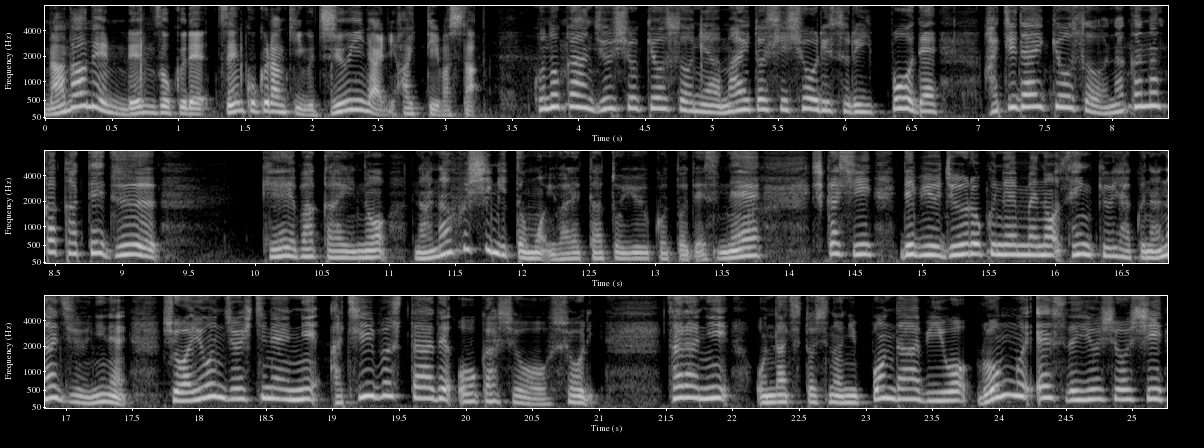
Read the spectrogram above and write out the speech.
7年連続で全国ランキング10位以内に入っていましたこの間重賞競争には毎年勝利する一方で、八大競争はなかなか勝てず、競馬界の七不思議とも言われたということですね。しかし、デビュー16年目の1972年、昭和47年にアチーブスターで桜花賞を勝利。さらに、同じ年の日本ダービーをロングエースで優勝し、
